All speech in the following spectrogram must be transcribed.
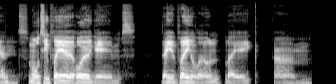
friends. depends. Multiplayer horror games that you're playing alone, like um,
